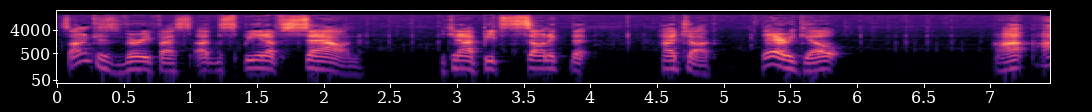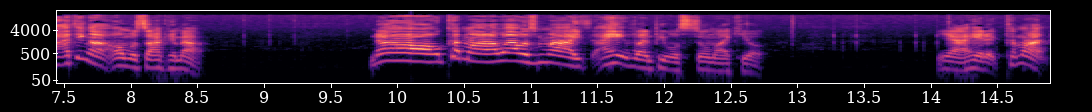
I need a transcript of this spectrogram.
Sonic is very fast at the speed of sound. You cannot beat Sonic the Hedgehog. There we go. I I think I almost knocked him out. No, come on, that was my. I hate when people steal my kill. Yeah, I hate it. Come on,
